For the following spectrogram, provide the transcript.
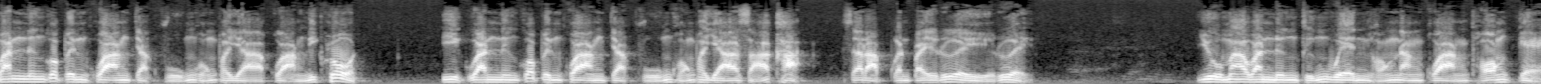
วันหนึ่งก็เป็นกวางจากฝูงของพญากวางนิโครธอีกวันหนึ่งก็เป็นกวางจากฝูงของพญาสาขะ สลับกันไปเรื่อยๆอยู่มาวันหนึ่งถึงเวรของนางกวางท้องแก่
